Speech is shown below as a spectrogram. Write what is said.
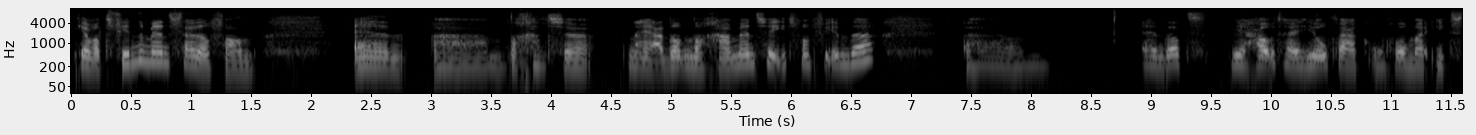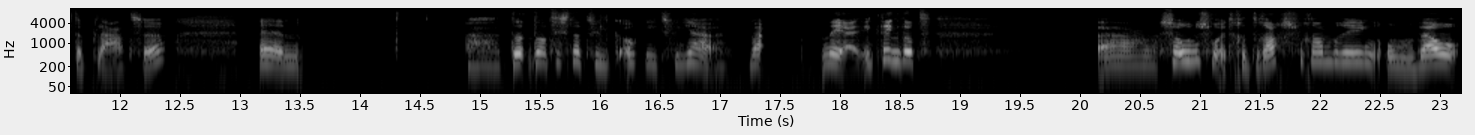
Ja, wat vinden mensen daar wel van? En uh, dan gaan ze, nou ja, dan, dan gaan mensen iets van vinden. Uh, en dat weerhoudt hij heel vaak om gewoon maar iets te plaatsen. En uh, dat, dat is natuurlijk ook iets van, ja, waar, nou ja, ik denk dat uh, zo'n soort gedragsverandering, om wel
